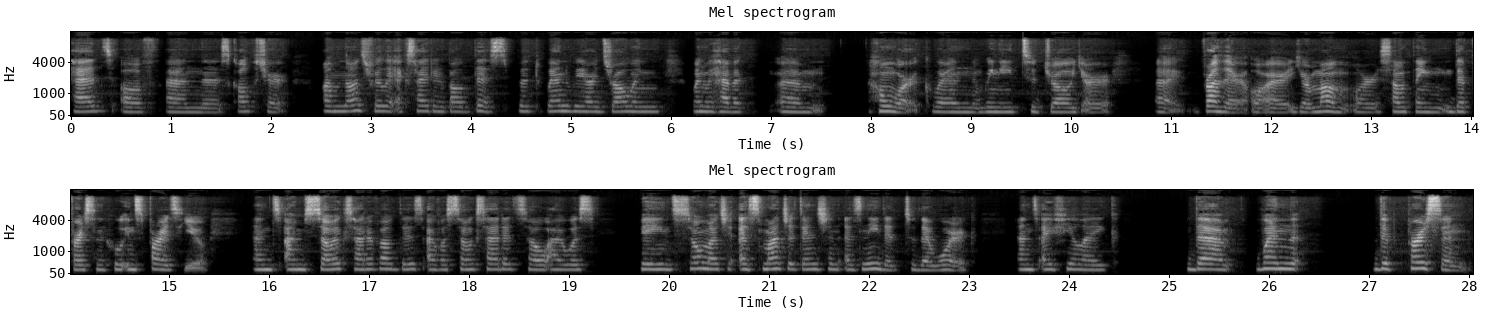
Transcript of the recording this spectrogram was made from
head of a uh, sculpture. I'm not really excited about this, but when we are drawing, when we have a um, homework, when we need to draw your uh, brother or your mom or something, the person who inspires you. And I'm so excited about this. I was so excited. So I was paying so much as much attention as needed to the work and i feel like the when the person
